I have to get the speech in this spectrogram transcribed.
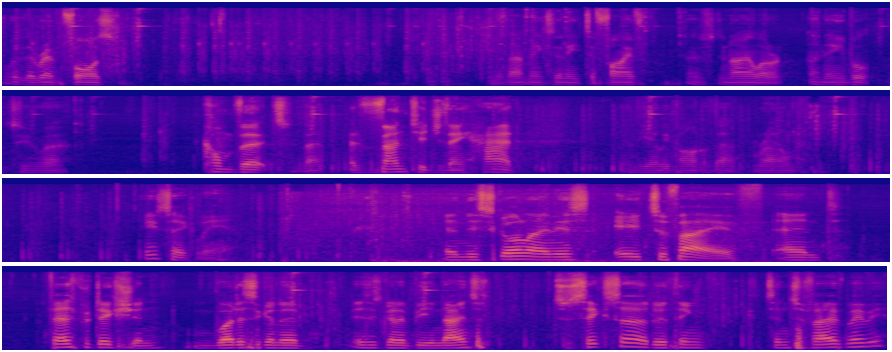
with the Rem 4s. So that makes it 8 to 5 as Denial are unable to uh, convert that advantage they had in the early part of that round. Exactly. And the scoreline is eight to five. And first prediction. What is it gonna? Is it gonna be nine to, to six, or do you think ten to five, maybe?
